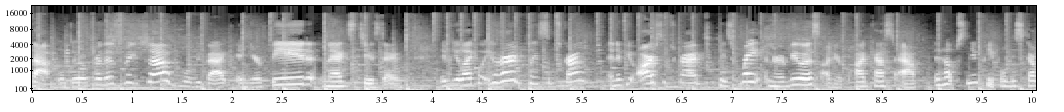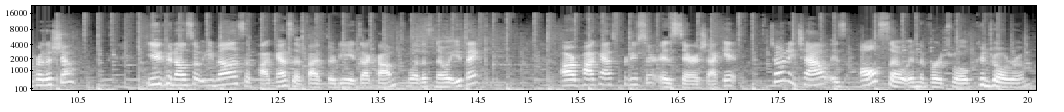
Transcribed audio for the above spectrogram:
That will do it for this week's show. We'll be back in your feed next Tuesday. If you like what you heard, please subscribe. And if you are subscribed, please rate and review us on your podcast app. It helps new people discover the show. You can also email us at podcast at 538.com to let us know what you think. Our podcast producer is Sarah Shackett. Tony Chow is also in the virtual control room.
